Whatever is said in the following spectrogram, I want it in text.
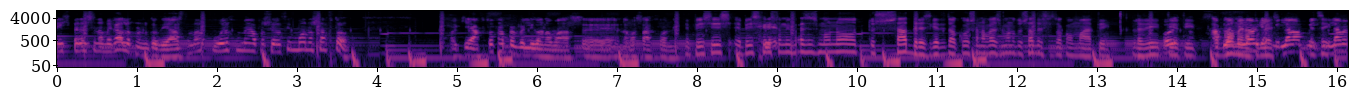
έχει περάσει ένα μεγάλο χρονικό διάστημα που έχουμε αφοσιωθεί μόνο σε αυτό. Και αυτό θα έπρεπε λίγο να μας, ε, να μας αγχώνει. Επίσης, επίσης Χρήστο, μην βάζεις μόνο τους άντρες, γιατί το ακούσα να βάζεις μόνο τους άντρες σε αυτό το κομμάτι. Δηλαδή, Όχι, ότι Απλά κομμένα μιλάω, που για- λες. μιλάω, έτσι. μιλάμε,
